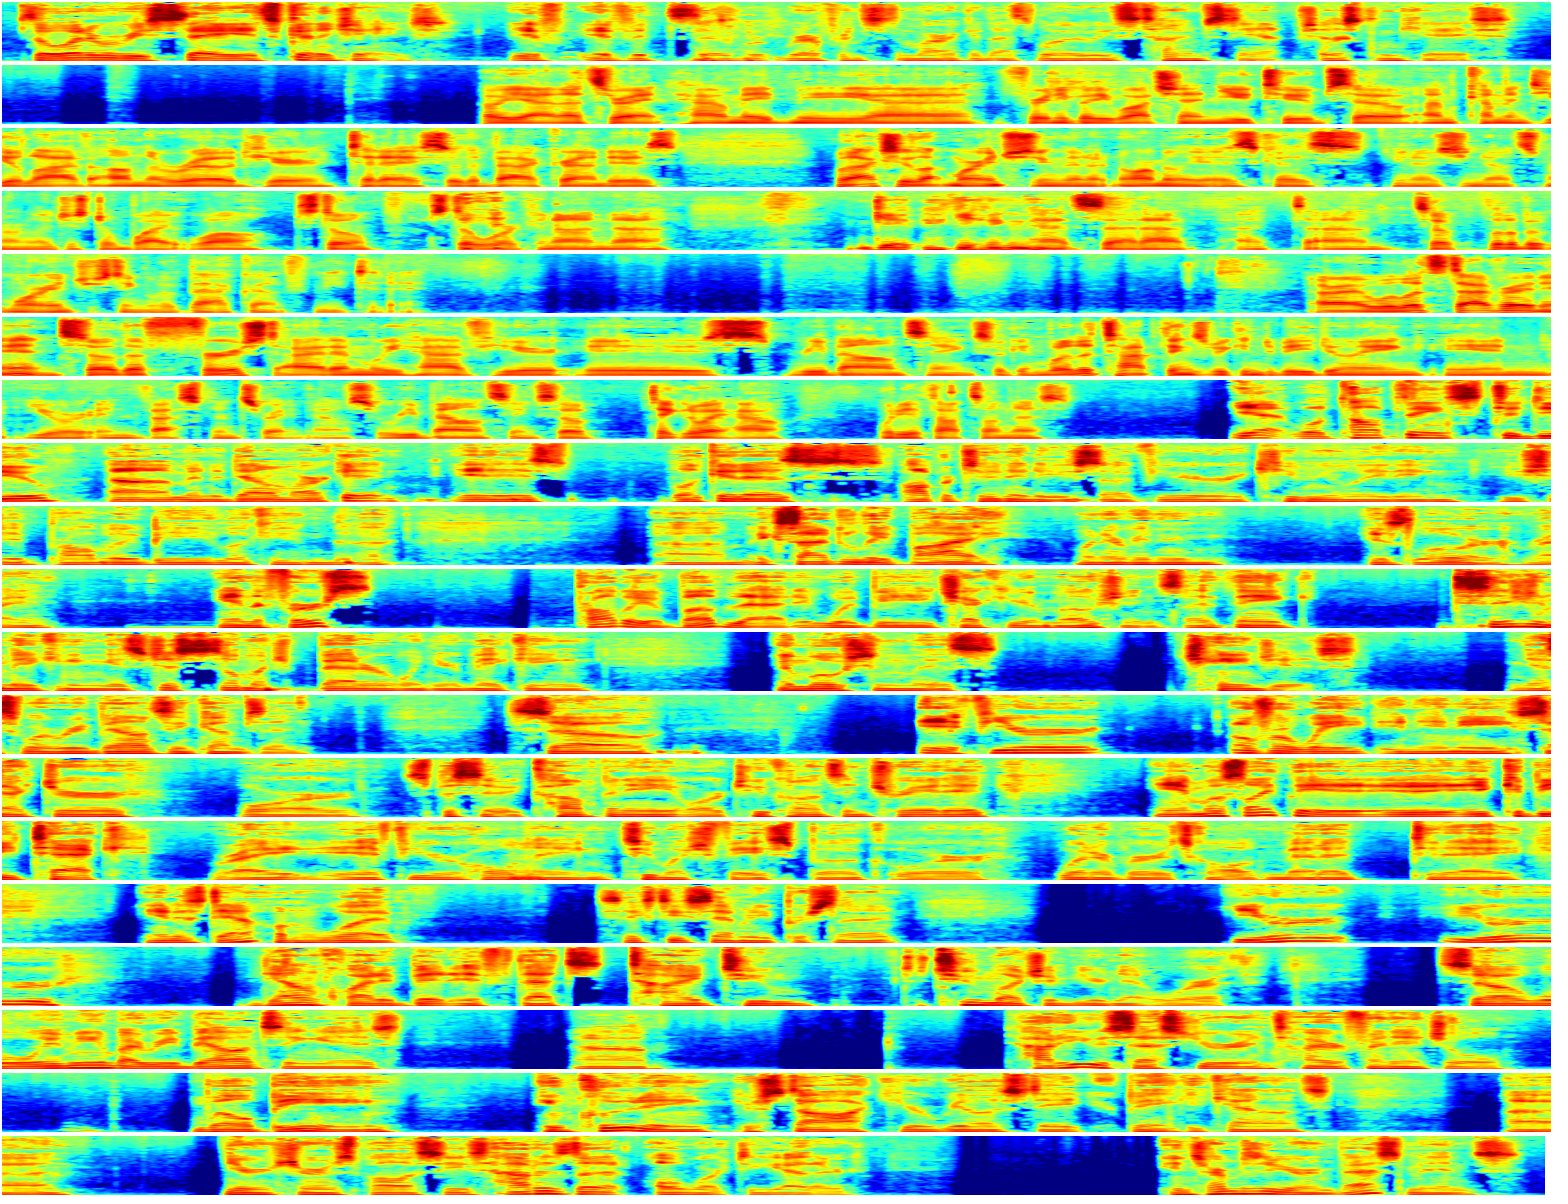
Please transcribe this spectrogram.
so whatever we say, it's going to change. If if it's a re- reference to market, that's why we timestamp, just in case. Oh yeah, that's right. How made me uh, for anybody watching on YouTube. So I'm coming to you live on the road here today. So the background is well, actually a lot more interesting than it normally is because you know, as you know, it's normally just a white wall. Still, still working on uh, get, getting that set up. But, um, so a little bit more interesting of a background for me today. All right, well, let's dive right in. So, the first item we have here is rebalancing. So, again, what are the top things we can be doing in your investments right now? So, rebalancing. So, take it away, Hal. What are your thoughts on this? Yeah, well, top things to do um, in a down market is look at as opportunities. So if you're accumulating, you should probably be looking to um, excitedly buy when everything is lower, right? And the first, probably above that, it would be check your emotions. I think decision making is just so much better when you're making emotionless changes. And that's where rebalancing comes in. So if you're overweight in any sector or specific company or too concentrated, and most likely it, it could be tech, right? If you're holding too much Facebook or whatever it's called, Meta today, and it's down what 60, 70 percent, you're you're down quite a bit if that's tied to to too much of your net worth. So what we mean by rebalancing is, um, how do you assess your entire financial well-being, including your stock, your real estate, your bank accounts, uh, your insurance policies? How does that all work together? In terms of your investments,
